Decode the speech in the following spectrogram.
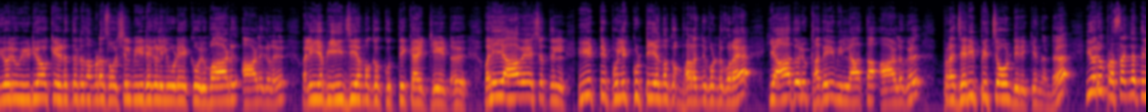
ഈ ഒരു വീഡിയോ ഒക്കെ എടുത്തിട്ട് നമ്മുടെ സോഷ്യൽ മീഡിയകളിലൂടെയൊക്കെ ഒരുപാട് ആളുകൾ വലിയ ബി ജി എം ഒക്കെ കുത്തിക്കയറ്റിയിട്ട് വലിയ ആവേശത്തിൽ ഈട്ടി പുലിക്കുട്ടി എന്നൊക്കെ പറഞ്ഞുകൊണ്ട് കുറെ യാതൊരു കഥയുമില്ലാത്ത ആളുകൾ പ്രചരിപ്പിച്ചുകൊണ്ടിരിക്കുന്നുണ്ട് ഈ ഒരു പ്രസംഗത്തിൽ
